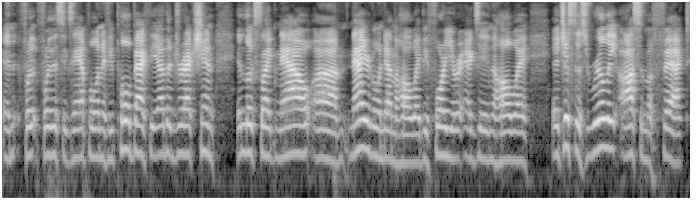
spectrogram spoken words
and for, for this example. And if you pull back the other direction, it looks like now um, now you're going down the hallway before you were exiting the hallway. It's just this really awesome effect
